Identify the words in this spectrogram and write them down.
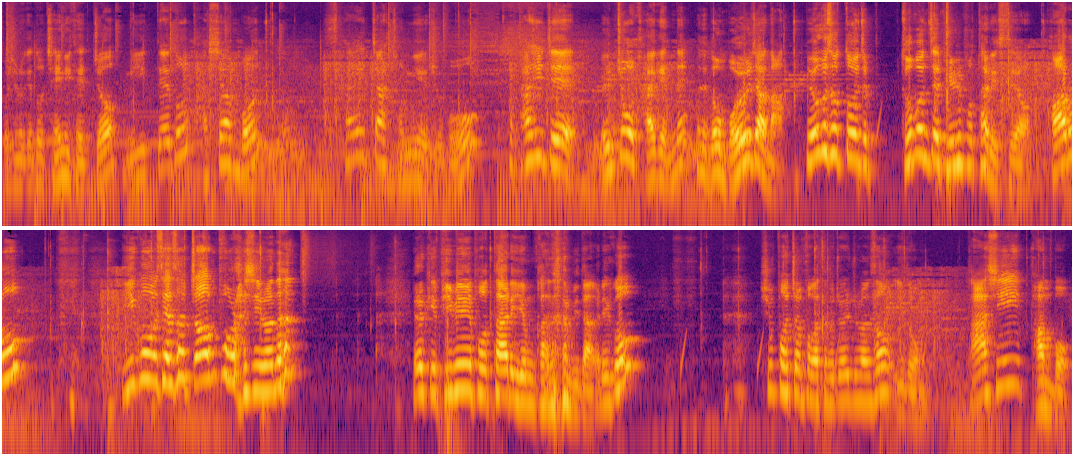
보시면 이렇게 또 젠이 됐죠? 이때도 다시 한번 살짝 정리해주고. 다시 이제 왼쪽으로 가야겠네? 근데 너무 멀잖아. 여기서 또 이제 두 번째 비밀 포탈이 있어요. 바로 이곳에서 점프를 하시면은 이렇게 비밀 포탈이 이용 가능합니다. 그리고 슈퍼 점프 같은 거 해주면서 이동. 다시 반복.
